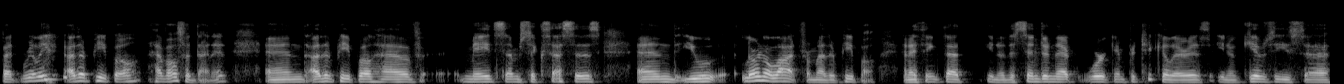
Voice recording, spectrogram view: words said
But really, other people have also done it. And other people have made some successes. And you learn a lot from other people. And I think that, you know, the Sindo Network in particular is, you know, gives these uh,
